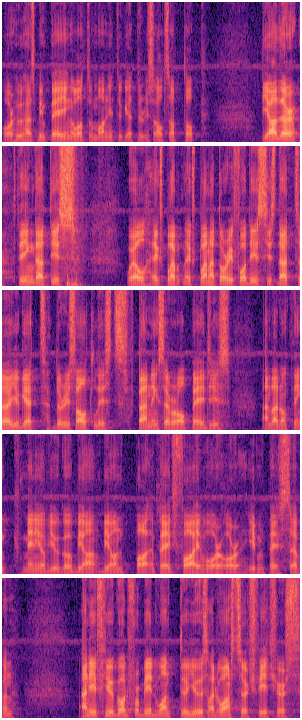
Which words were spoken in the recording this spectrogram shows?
or who has been paying a lot of money to get the results up top. The other thing that is well expl explanatory for this is that uh, you get the result lists spanning several pages, and I don't think many of you go beyond, beyond page five or, or even page seven. And if you, God forbid, want to use advanced search features,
